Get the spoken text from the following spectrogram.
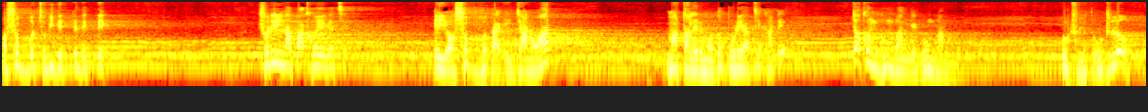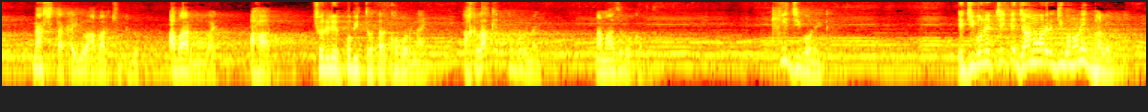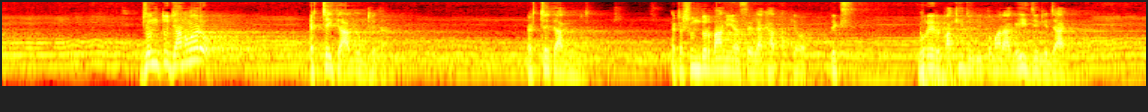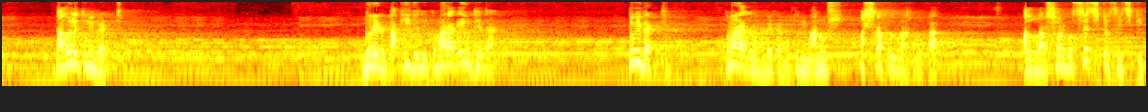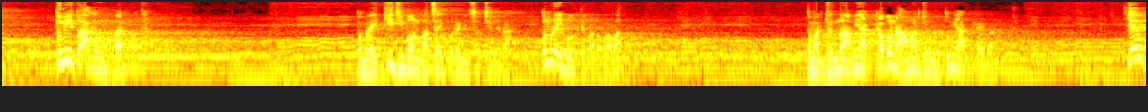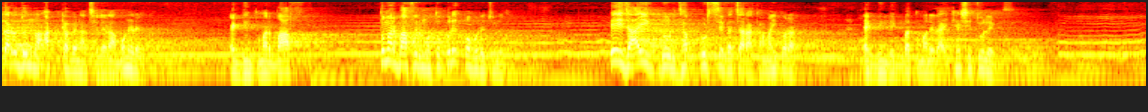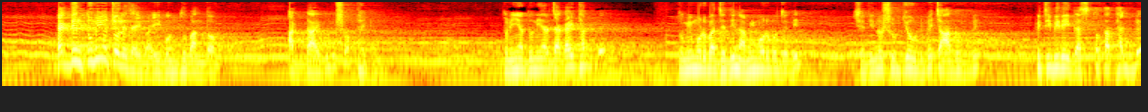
অসভ্য ছবি দেখতে দেখতে শরীর নাপাক হয়ে গেছে। এই অসভ্যতা, এই জানোয়ার মাতালের মতো পড়ে আছে খাটে। যখন ঘুম ভাঙ্গে ঘুম ভাঙল। উঠল তো উঠল, নাস্তা খাইলো, আবার ছুটলো, আবার মোবাইল। আহাত শরীরের পবিত্রতার খবর নাই, আখলাকের খবর নাই, নামাজেরও খবর। কি জীবন এটা? এই জীবনের চাইতে জানোয়ারের জীবন অনেক ভালো। জন্তু জানোয়ারও এর চাইতে আগে উঠে যায়। এর চাইতে আগে উঠে একটা সুন্দর বাণী আছে, লেখা থাকে দেখছি ভোরের পাখি যদি তোমার আগেই জেগে যায়, তাহলে তুমি ব্যর্থ। ভোরের পাখি যদি তোমার আগেই উঠে যায়, তুমি ব্যর্থ। তোমার আগে উঠবে কেন? তুমি মানুষ, আশরাফুল মাখলুকাত, আল্লাহর সর্বশ্রেষ্ঠ সৃষ্টি। তুমিই তো আগে উঠবার কথা। তোমরা এই কি জীবন বাছাই করে নিছো ছেলেরা? তোমরাই বলতে পারো, বাবা। তোমার জন্য আমি আটকাবো না, আমার জন্য তুমি আটকাইবা না। কেউ কারোর জন্য আটকাবে না ছেলেরা, মনে রাখো। একদিন তোমার বাপ, তোমার বাপের মতো করে কবরে চলে যাবে। এই যাই দৌড়ঝাপ করছে বেচারা কামাই করার। একদিন দেখবা তোমার রাইখা সে চলে গেছে। একদিন তুমিও চলে যাইবা এই বন্ধু বান্ধব আড্ডা এগুলো সব থাকবে দুনিয়া দুনিয়ার জায়গায় থাকবে, তুমি মরবা যেদিন, আমি মরবো যেদিন, সেদিনও সূর্য উঠবে, চাঁদ উঠবে, পৃথিবীর এই ব্যস্ততা থাকবে,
